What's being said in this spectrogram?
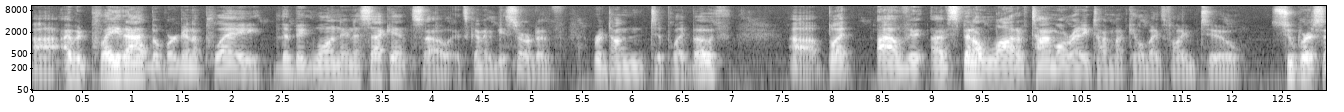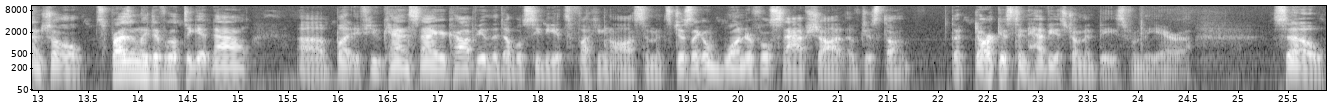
Uh, I would play that, but we're gonna play the big one in a second, so it's gonna be sort of redundant to play both. Uh, but I've I've spent a lot of time already talking about Kilobytes Volume Two. Super essential, surprisingly difficult to get now. Uh, but if you can snag a copy of the double CD, it's fucking awesome. It's just like a wonderful snapshot of just the the darkest and heaviest drum and bass from the era. So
